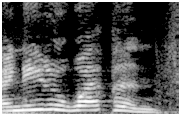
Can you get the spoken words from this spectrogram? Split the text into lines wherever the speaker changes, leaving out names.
I need a weapon.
